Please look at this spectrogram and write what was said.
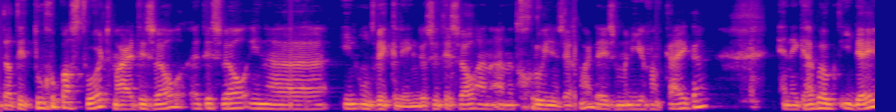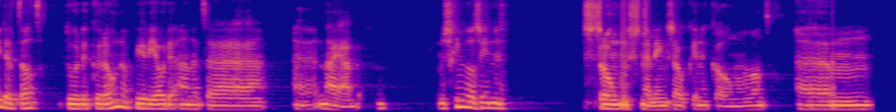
dat dit toegepast wordt, maar het is wel, het is wel in, uh, in ontwikkeling. Dus het is wel aan, aan het groeien, zeg maar, deze manier van kijken. En ik heb ook het idee dat dat door de coronaperiode aan het, nou ja, misschien wel eens in een stroomversnelling zou kunnen komen. Want um,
